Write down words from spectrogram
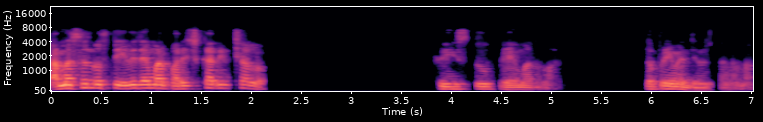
సమస్యలు వస్తే ఏ విధంగా మనం పరిష్కరించాలో? క్రీస్తు ప్రేమ ద్వారా. ప్రేమ దేవుస్తానమ్మా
